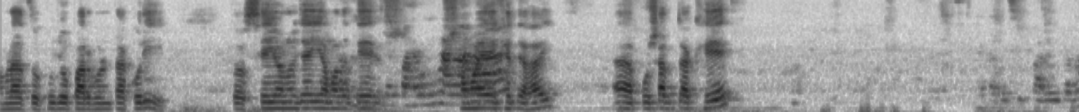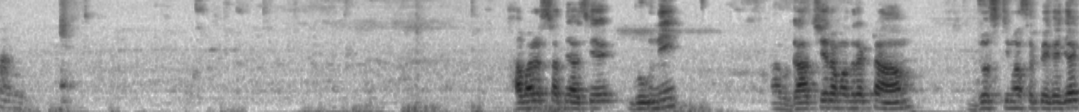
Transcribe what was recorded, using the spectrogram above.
আমরা তো পুজো পার্বণটা করি। তো সেই অনুযায়ী আমাদেরকে সময়ে খেতে হয়। প্রসাদটা খেয়ে খাবারের সাথে আছে ঘুগনি আর গাছের আমাদের একটা আম জ্যৈষ্ঠী মাসে পেকে যায়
